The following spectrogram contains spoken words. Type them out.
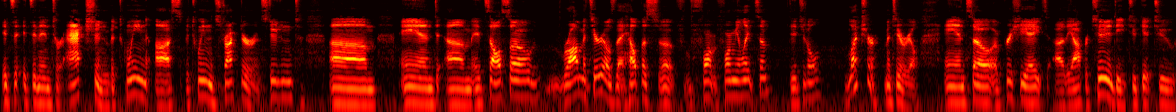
It's it's an interaction between us, between instructor and student. Um, and um, it's also raw materials that help us uh, form, formulate some digital lecture material. And so appreciate uh, the opportunity to get to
